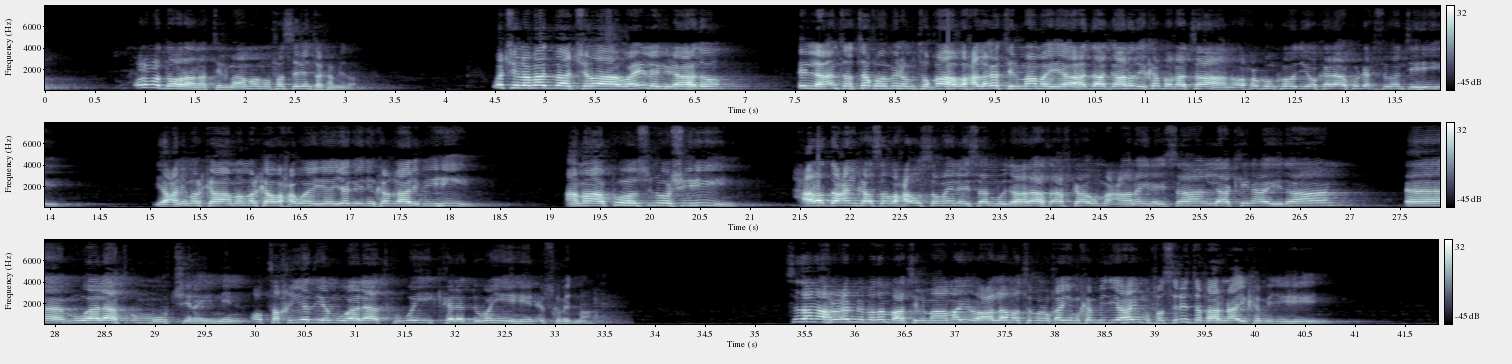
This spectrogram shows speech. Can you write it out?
culamo dooraana tilmaamo mufasiriinta ka mid a weji labaad baa jira waa in la yidhaahdo ilaa an tattaquu minhum tuqaah waxaa laga tilmaamayaa haddaad gaaladii ka baqataan oo xukunkoodii oo kale aa ku dhex sugan tihiin yacni markaa ama markaa waxa weeye iyaga idinka qaalib yihiin ama aa ku hoos nooshihiin xaaladda caynkaasa waxaa u samaynaysaan mudaaraat afkaa u macaanaynaysaan laakiin aydaan muwaalaad u muujinaynin oo taqiyad iyo muwaalaadku way kala duwan yihiin isku mid maaha. Sidaana ahlucilmi badan baa tilmaamay oo callaamatu ibnulqayim ka mid yahay mufasiriinta qaarna ay ka mid yihiin.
